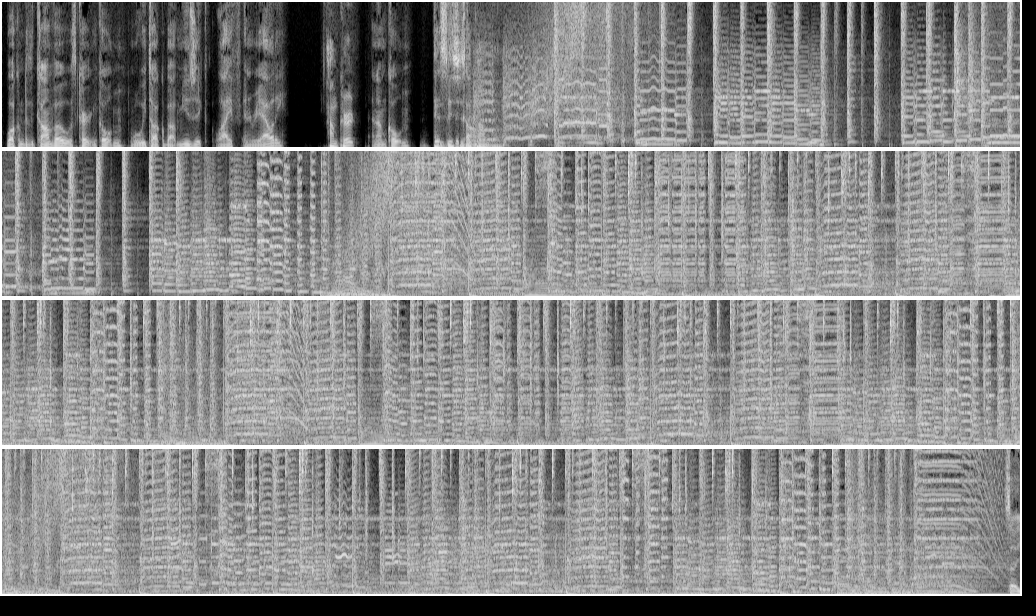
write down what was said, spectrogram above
Welcome to the Convo with Kurt and Colton, where we talk about music, life, and reality. I'm Kurt. And I'm Colton. and This, is, the, Convo.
